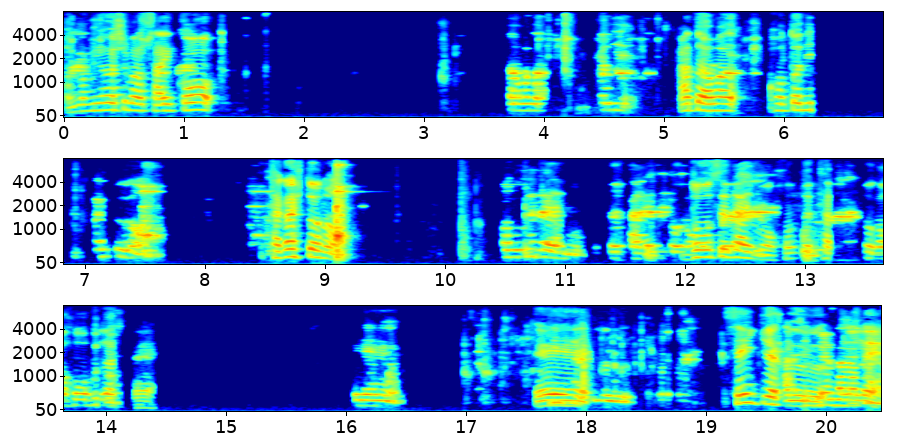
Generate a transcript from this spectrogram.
奄美大島最高。あとはまあ、本当に、高人の同世代も本当にタレントが豊富だし、ね、えー、87年、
